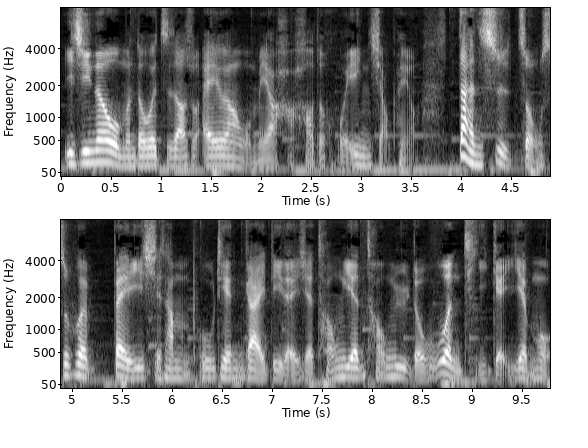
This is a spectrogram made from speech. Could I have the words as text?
以及呢，我们都会知道说，哎，让我们要好好的回应小朋友。但是总是会被一些他们铺天盖地的一些童言童语的问题给淹没，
